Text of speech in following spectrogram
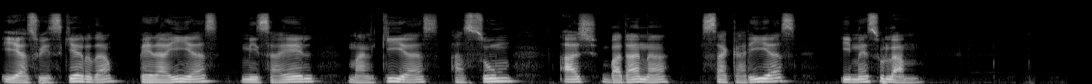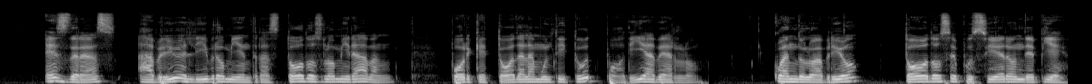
y a su izquierda Pedaías, Misael, Malquías, Asum, Ashbadana, Zacarías y Mesulam. Esdras abrió el libro mientras todos lo miraban, porque toda la multitud podía verlo. Cuando lo abrió, todos se pusieron de pie.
